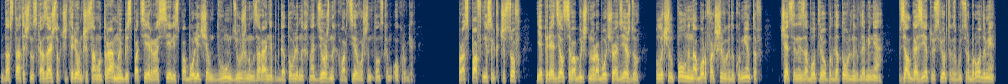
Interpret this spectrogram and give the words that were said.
Достаточно сказать, что к 4 часам утра мы без потерь расселись по более чем двум дюжинам заранее подготовленных надежных квартир в Вашингтонском округе. Проспав несколько часов, я переоделся в обычную рабочую одежду, получил полный набор фальшивых документов, тщательно и заботливо подготовленных для меня, взял газету и сверток с бутербродами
